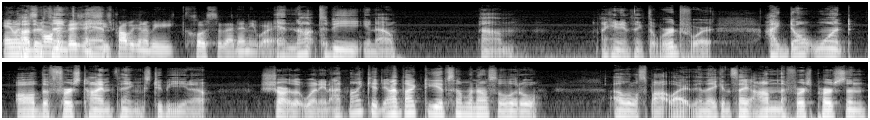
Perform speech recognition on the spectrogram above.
and with other a small things, division and- she's probably gonna be close to that anyway and not to be, you know, um, I can't even think the word for it. I don't want all the first time things to be, you know, Charlotte winning. I'd like it. I'd like to give someone else a little, a little spotlight, and they can say, "I'm the first person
